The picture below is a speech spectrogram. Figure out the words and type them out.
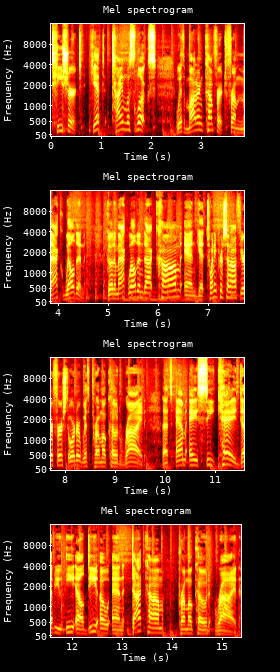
t shirt. Get timeless looks with modern comfort from Mack Weldon. Go to mackweldon.com and get 20% off your first order with promo code RIDE. That's M A C K W E L D O N.com, promo code RIDE.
